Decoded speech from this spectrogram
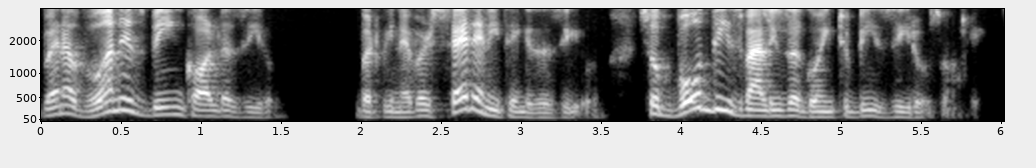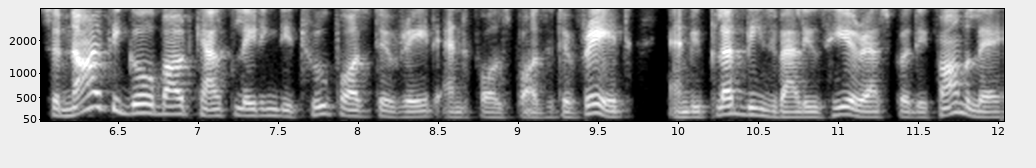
when a 1 is being called a 0. But we never said anything is a 0. So both these values are going to be zeros only. So now if we go about calculating the true positive rate and false positive rate, and we plug these values here as per the formula,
